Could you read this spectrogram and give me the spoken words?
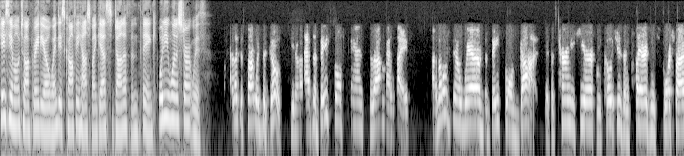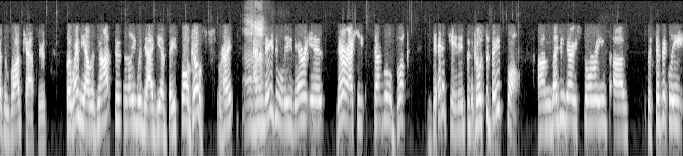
KCMO Talk Radio, Wendy's Coffee House. My guest, Jonathan Fink. What do you want to start with? I'd like to start with the ghosts. You know, as a baseball fan throughout my life, I've always been aware of the baseball gods. It's a term you hear from coaches and players and sports writers and broadcasters. But Wendy, I was not familiar with the idea of baseball ghosts, right? Uh-huh. And amazingly, there is there are actually several books dedicated to the ghosts of baseball. Um, legendary stories of specifically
